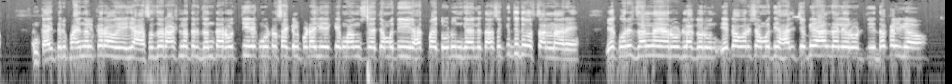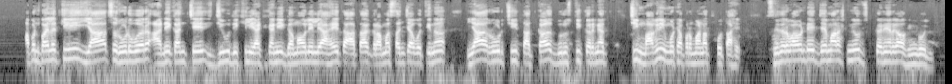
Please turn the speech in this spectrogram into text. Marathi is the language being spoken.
आणि काहीतरी फायनल करावे. हे असं जर असलं तर जनता रोजची एक मोटरसायकल पडायली एक एक माणूस याच्यामध्ये हातपाय तोडून घ्यायले तर असं किती दिवस चालणार आहे? एक वर्ष झालं ना या रोडला करून एका वर्षामध्ये हालचे बेहाल झाले रोडची दखल घ्या आपण पाहिलं की याच रोडवर अनेकांचे जीव देखील या ठिकाणी गमावलेले आहेत. आता ग्रामस्थांच्या वतीनं या रोडची तात्काळ दुरुस्ती करण्याची मागणी मोठ्या प्रमाणात होत आहे. श्रीधर वाळवंटे जय महाराष्ट्र न्यूज कनेरगाव हिंगोली.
